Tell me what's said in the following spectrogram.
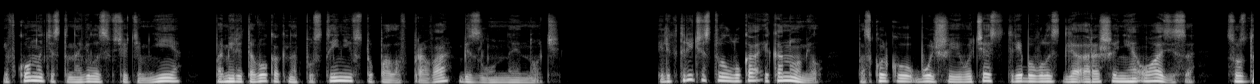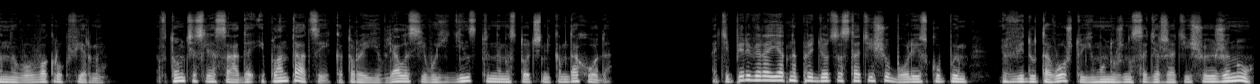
и в комнате становилось все темнее по мере того, как над пустыней вступала в права безлунная ночь. Электричество Лука экономил, поскольку большая его часть требовалась для орошения оазиса, созданного вокруг фермы, в том числе сада и плантации, которая являлась его единственным источником дохода — а теперь, вероятно, придется стать еще более скупым, ввиду того, что ему нужно содержать еще и жену.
